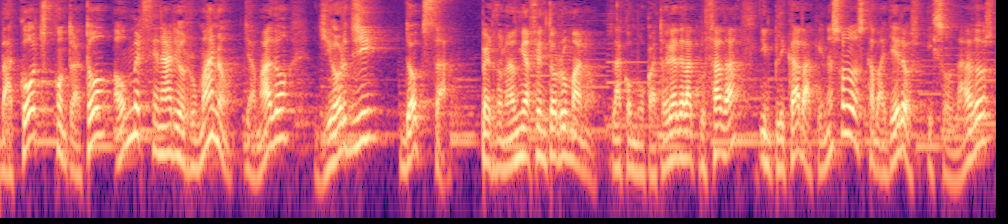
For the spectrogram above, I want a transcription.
Bakox contrató a un mercenario rumano llamado Georgi Doxa, Perdonad mi acento rumano. La convocatoria de la cruzada implicaba que no solo los caballeros y soldados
